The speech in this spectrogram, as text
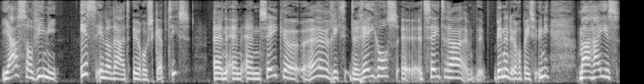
ja, Salvini is inderdaad eurosceptisch. En, en, en zeker richt de regels, eh, et cetera, binnen de Europese Unie. Maar hij, is,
